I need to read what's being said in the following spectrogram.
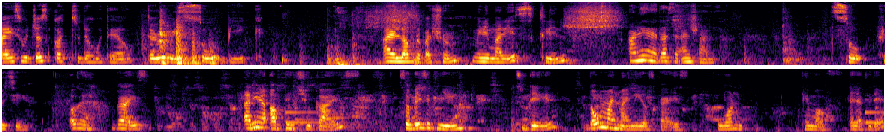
guys we just got to the hotel. The room is so big. I love the bathroom. Minimalist clean. And yeah that's the entrance. So pretty. Okay guys. I didn't update you guys. So basically today don't mind my nails guys. One came off earlier today.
